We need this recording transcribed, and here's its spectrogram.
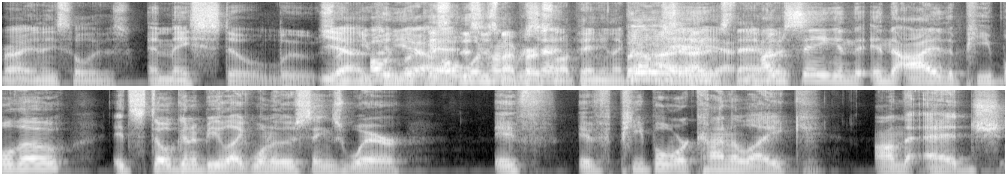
right, and they still lose. and they still lose. Like, Yeah, you Oh, can look yeah. at Oh, this is my personal opinion. Like, But I, I'm I understand. I'm but- saying in the in the eye of the people though, it's still going to be like one of those things where if if people were kind of like on the edge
